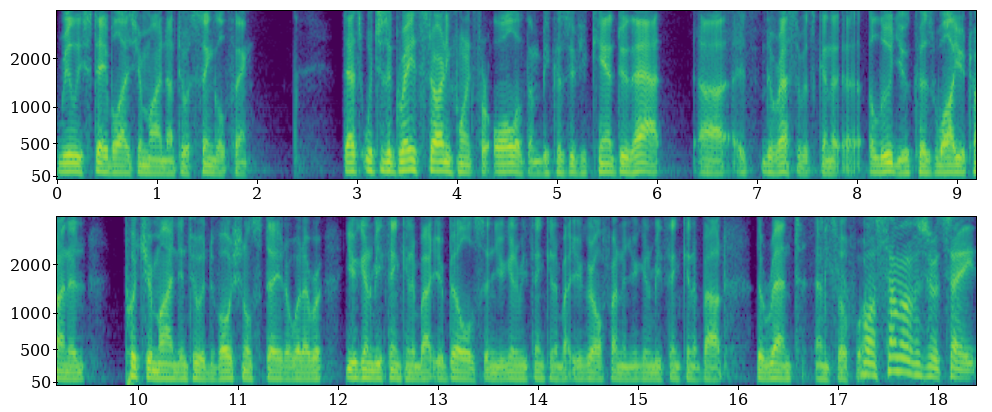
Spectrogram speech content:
really stabilize your mind onto a single thing. that's which is a great starting point for all of them because if you can't do that, uh, it's, the rest of it's going to uh, elude you because while you're trying to put your mind into a devotional state or whatever, you're going to be thinking about your bills and you're going to be thinking about your girlfriend and you're going to be thinking about the rent and so forth. Well, some of us would say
